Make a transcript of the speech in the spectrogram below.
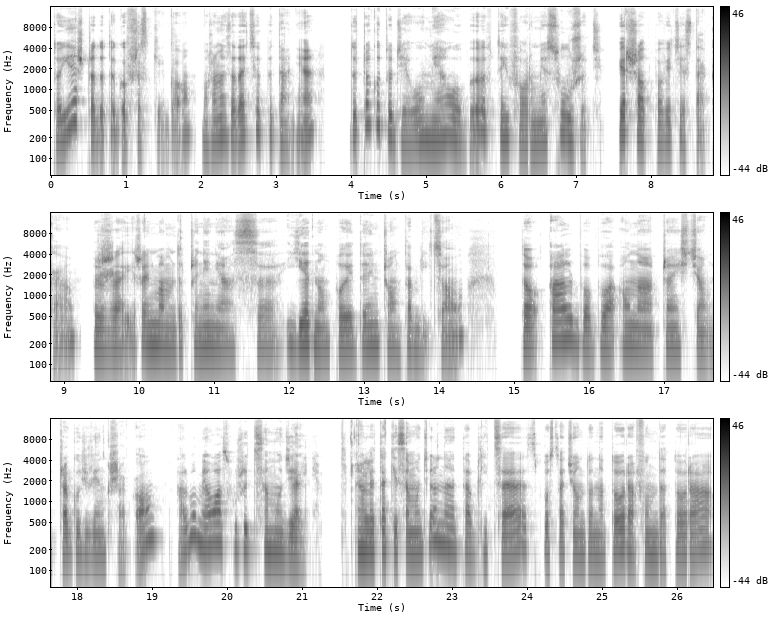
to jeszcze do tego wszystkiego możemy zadać sobie pytanie, do czego to dzieło miałoby w tej formie służyć. Pierwsza odpowiedź jest taka, że jeżeli mamy do czynienia z jedną pojedynczą tablicą, to albo była ona częścią czegoś większego, albo miała służyć samodzielnie. Ale takie samodzielne tablice z postacią donatora, fundatora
